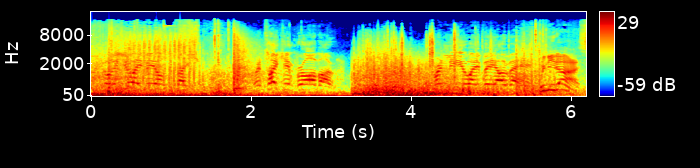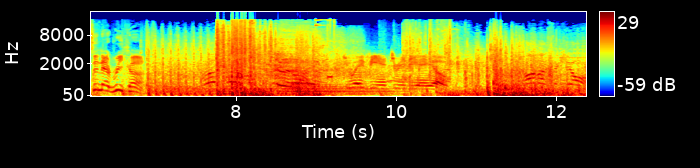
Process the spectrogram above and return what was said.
We've got a UAV on station. We're taking Bravo. Friendly UAV overhead. We need eyes. Send that recon. UAV entering the AO. Bravo secure.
